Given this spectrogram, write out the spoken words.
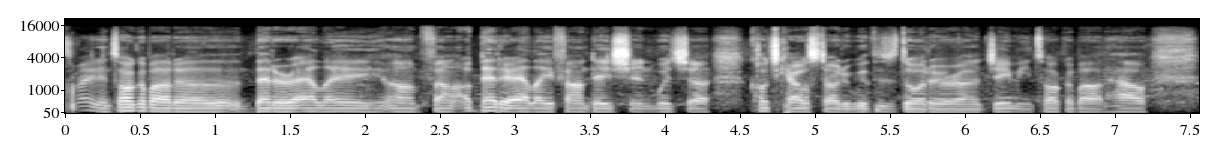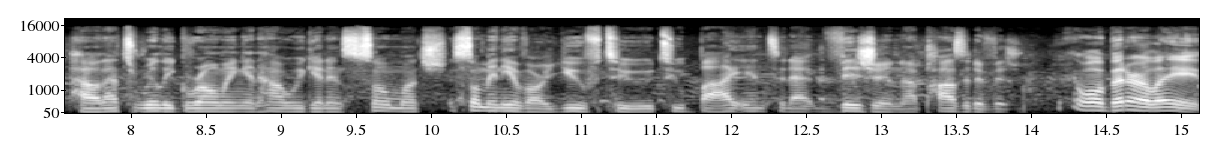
That's right, and talk about a better LA, um, a better LA foundation, which uh, Coach Carroll started with his daughter uh, Jamie. Talk about how how that's really growing and how we get in so much, so many of our youth to to buy into that vision, that positive vision. Yeah, well, a better LA,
